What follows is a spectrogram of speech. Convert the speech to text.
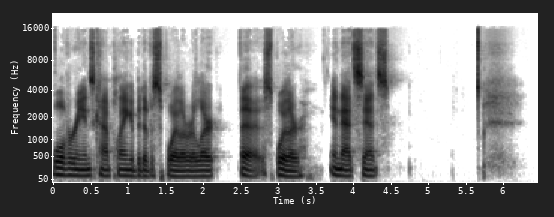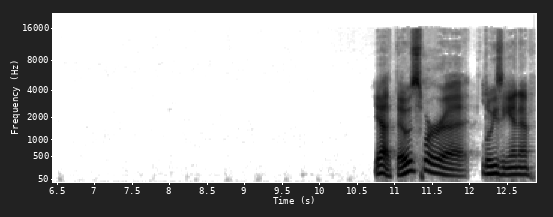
Wolverines kind of playing a bit of a spoiler alert, uh, spoiler in that sense. Yeah, those were uh, Louisiana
